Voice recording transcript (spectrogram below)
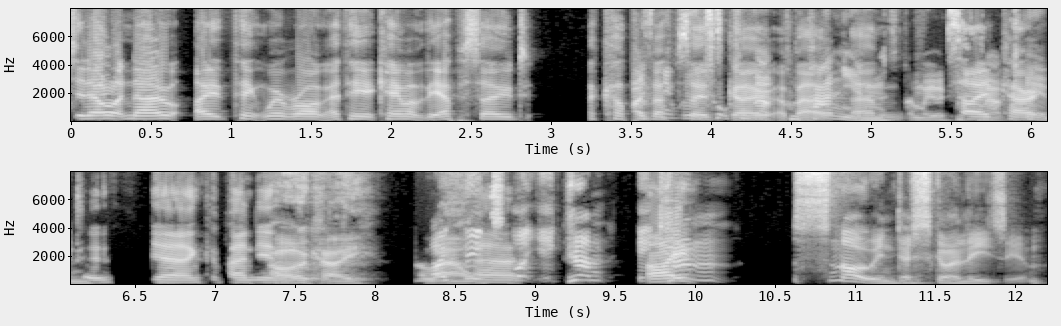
do you know what? No, I think we're wrong. I think it came up the episode a couple I of think we episodes ago about about, companions, um, and we were talking side about Kim. characters. Yeah, and companions. oh, okay. I think Uh, like it can it I- can snow in Disco Elysium.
